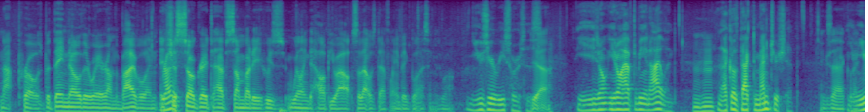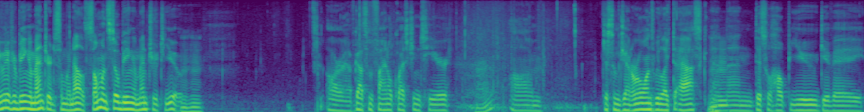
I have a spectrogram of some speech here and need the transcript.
not pros, but they know their way around the Bible. And it's Right. just so great to have somebody who's willing to help you out. So that was definitely a big blessing as well. Use your resources. Yeah. You don't you don't have to be an island. Mm-hmm. And that goes back to mentorship. You Exactly. know, even if you're being a mentor to someone else, someone's still being a mentor to you. mm-hmm. All right, I've got some final questions here. Um, just some general ones we like to ask, Mm-hmm. and then this will help you give a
